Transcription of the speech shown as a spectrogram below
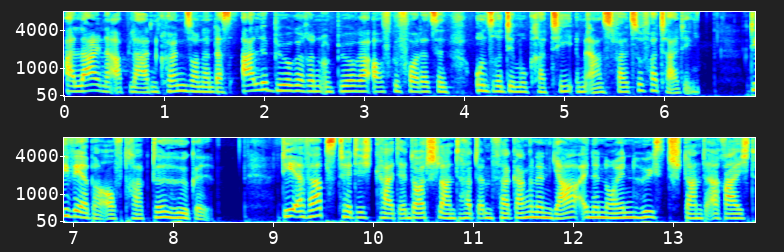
alleine abladen können, sondern dass alle Bürgerinnen und Bürger aufgefordert sind, unsere Demokratie im Ernstfall zu verteidigen. Die Wehrbeauftragte Högel. Die Erwerbstätigkeit in Deutschland hat im vergangenen Jahr einen neuen Höchststand erreicht.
